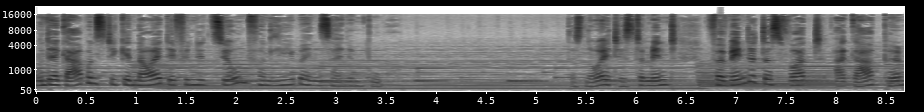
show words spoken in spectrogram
und er gab uns die genaue Definition von Liebe in seinem Buch. Das Neue Testament verwendet das Wort Agape,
